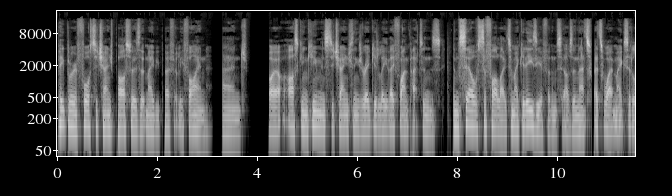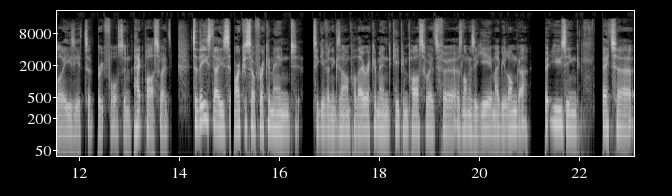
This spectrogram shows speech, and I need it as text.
people are forced to change passwords that may be perfectly fine. And by asking humans to change things regularly, they find patterns themselves to follow to make it easier for themselves. And that's, that's why it makes it a lot easier to brute force and hack passwords. So these days, Microsoft recommend, to give an example, they recommend keeping passwords for as long as a year, maybe longer, but using better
